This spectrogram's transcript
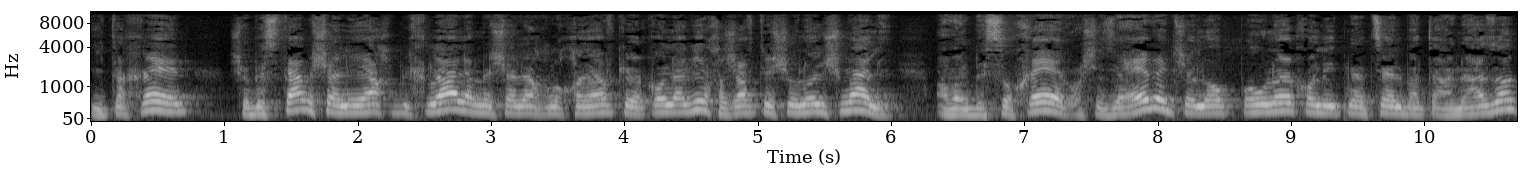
ייתכן שבסתם שליח בכלל המשלח לא חייב, כי הוא יכול להגיד, חשבתי שהוא לא ישמע לי. אבל בסוחר, או שזה עבד שלו, פה הוא לא יכול להתנצל בטענה הזאת,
